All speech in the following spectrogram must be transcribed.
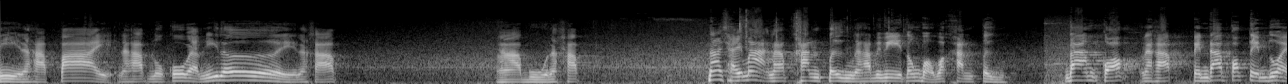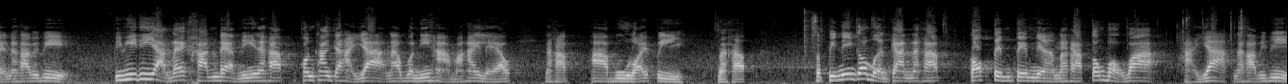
นี่นะครับ ป้ายนะครับ โลโก้แบบนี้เลยนะครับอาบูนะครับ น่าใช้มากนะครับ คันตึงนะครับพี่พี่ต้องบอกว่าคันตึงด้ามก๊อกนะครับ เป็นด้ามก๊อกเต็มด้วยนะครับพี่พี่ พี่ๆที่อยากได้คันแบบนี้นะครับ ค่อนข้างจะหายากนะวันนี้หามาให้แล้วนะครับอาบูร้อยปีนะครับสปินนิ่งก็เหมือนกันนะครับก๊อกเต็มเต็มๆเนี่ยนะครับ ต้องบอกว่าหายากนะครับพี่พี่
